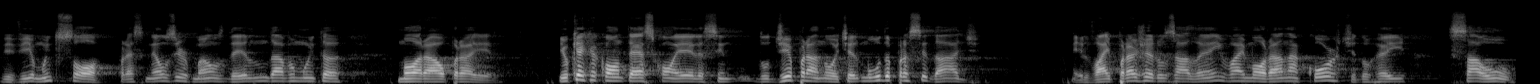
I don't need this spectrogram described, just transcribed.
Vivia muito só. Parece que nem os irmãos dele não davam muita moral para ele. E o que, que acontece com ele assim, do dia para a noite? Ele muda para a cidade. Ele vai para Jerusalém e vai morar na corte do rei Saul.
